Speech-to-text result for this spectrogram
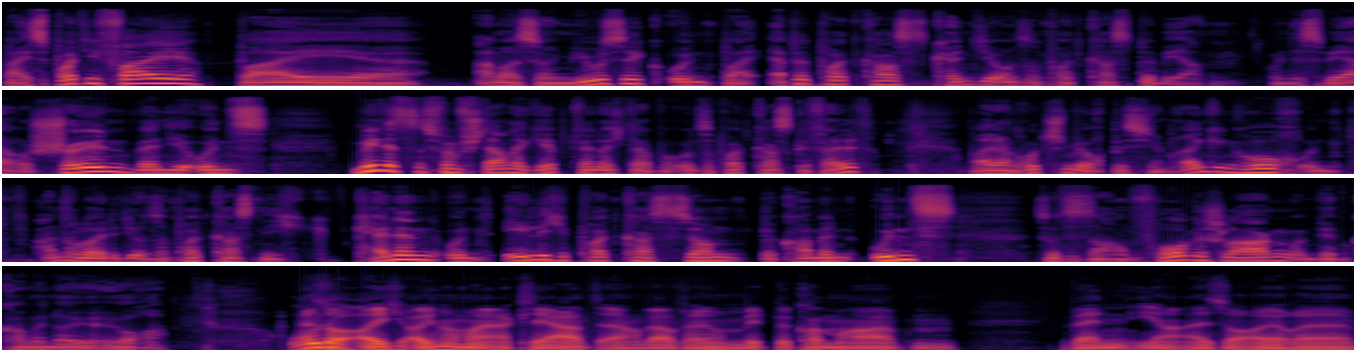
bei Spotify, bei Amazon Music und bei Apple Podcasts könnt ihr unseren Podcast bewerten. Und es wäre schön, wenn ihr uns mindestens fünf Sterne gibt, wenn euch da unser Podcast gefällt, weil dann rutschen wir auch ein bisschen im Ranking hoch und andere Leute, die unseren Podcast nicht kennen und ähnliche Podcasts hören, bekommen uns sozusagen vorgeschlagen und wir bekommen neue Hörer. Oder Also euch, euch nochmal erklärt, äh, werdet ihr mitbekommen haben, wenn ihr also eure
